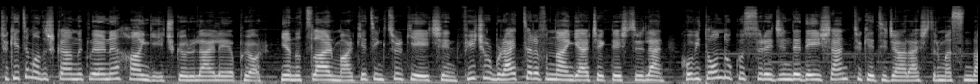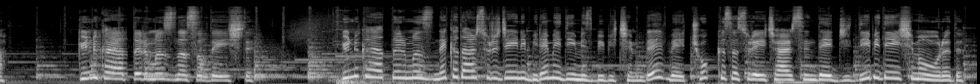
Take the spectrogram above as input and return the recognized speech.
tüketim alışkanlıklarını hangi içgörülerle yapıyor? Yanıtlar Marketing Türkiye için Future Bright tarafından gerçekleştirilen COVID-19 sürecinde değişen tüketici araştırmasında. Günlük hayatlarımız nasıl değişti? Günlük hayatlarımız ne kadar süreceğini bilemediğimiz bir biçimde ve çok kısa süre içerisinde ciddi bir değişime uğradı.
